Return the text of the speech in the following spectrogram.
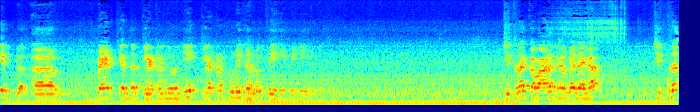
बेड के अंदर क्लेटर नहीं होना चाहिए। क्लेटर पूरे घर में कहीं भी नहीं होना जितना कबाड़ घर में रहेगा जितना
